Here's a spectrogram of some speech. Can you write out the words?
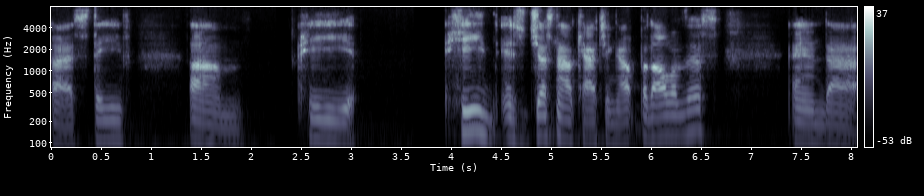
uh, Steve, um, he he is just now catching up with all of this, and uh,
